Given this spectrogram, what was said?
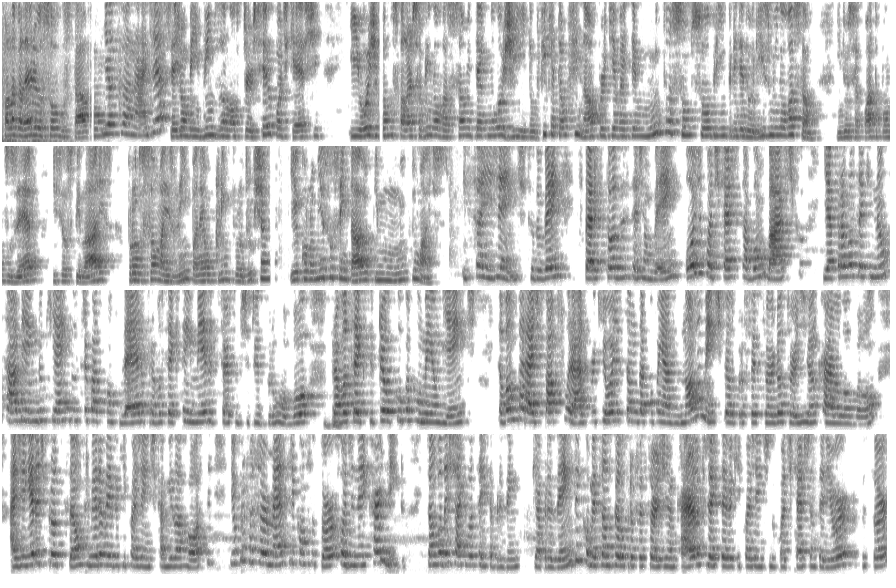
Fala galera, eu sou o Gustavo. E eu sou a Nádia. Sejam bem-vindos ao nosso terceiro podcast e hoje vamos falar sobre inovação e tecnologia. Então fique até o final porque vai ter muito assunto sobre empreendedorismo e inovação, indústria 4.0 e seus pilares, produção mais limpa, né, o clean production e economia sustentável e muito mais. Isso aí, gente, tudo bem? Espero que todos estejam bem. Hoje o podcast está bombástico e é para você que não sabe ainda o que é a indústria 4.0, para você que tem medo de ser substituído por um robô, para uhum. você que se preocupa com o meio ambiente. Então vamos parar de papo furado, porque hoje estamos acompanhados novamente pelo professor Dr. Giancarlo Lovon, a engenheira de produção, primeira vez aqui com a gente, Camila Rossi, e o professor mestre e consultor Rodinei Carneiro. Então vou deixar que vocês se apresentem, que apresentem, começando pelo professor Giancarlo, que já esteve aqui com a gente no podcast anterior. Professor.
